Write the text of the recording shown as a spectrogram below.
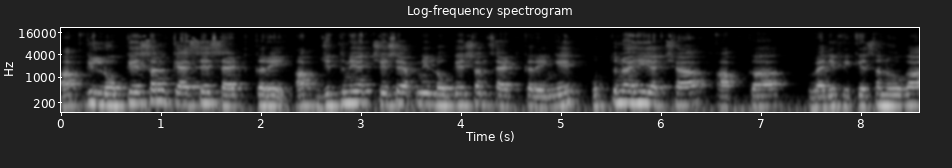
आपकी लोकेशन कैसे सेट करें। आप जितने अच्छे से अपनी लोकेशन सेट करेंगे, उतना ही अच्छा आपका वेरिफिकेशन होगा।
